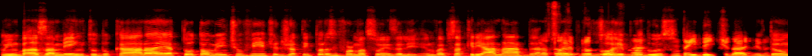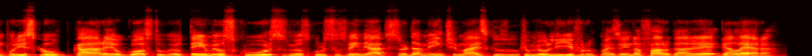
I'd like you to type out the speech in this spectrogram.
o embasamento do cara é totalmente o vídeo. Ele já tem todas as informações ali. Ele não vai precisar criar nada. O cara só reproduz. Só reproduz. Né? Não tem identidade, né? Então, por isso que eu, cara, eu gosto. Eu tenho meus cursos. Meus cursos vendem absurdamente mais que o, que o meu livro. Mas eu ainda falo, galera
